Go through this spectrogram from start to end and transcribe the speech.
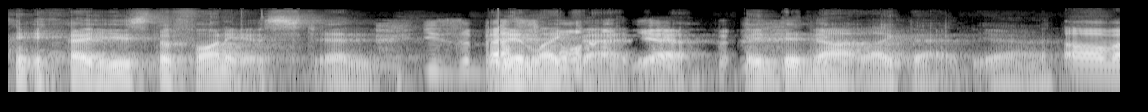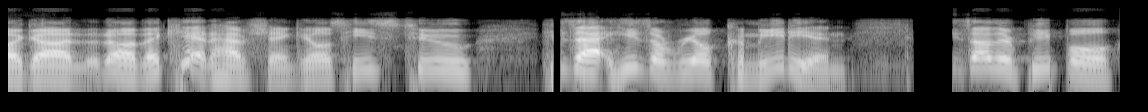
yeah, he's the funniest, and He's the best. they didn't like one, that. yeah. Yeah, they did not like that. Yeah, Oh my god. No, they can't have Shane Gillis. He's too he's a he's a real comedian. These other people,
